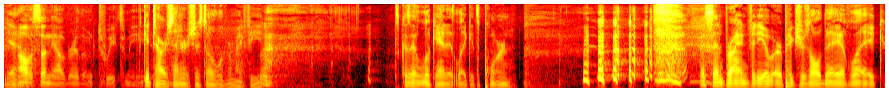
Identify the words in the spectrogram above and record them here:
Yeah. and all of a sudden the algorithm tweaked me. Guitar Center is just all over my feed. it's because I look at it like it's porn. I send Brian video or pictures all day of like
